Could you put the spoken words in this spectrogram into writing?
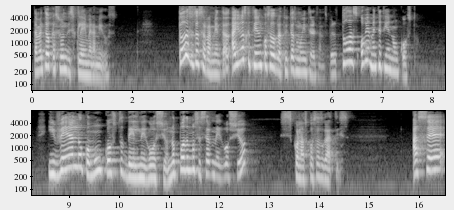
también tengo que hacer un disclaimer, amigos. Todas estas herramientas, hay unas que tienen cosas gratuitas muy interesantes, pero todas obviamente tienen un costo. Y véanlo como un costo del negocio. No podemos hacer negocio con las cosas gratis. Hace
